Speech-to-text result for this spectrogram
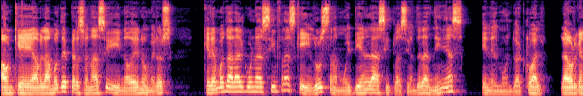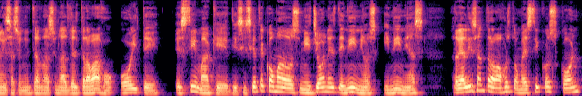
Aunque hablamos de personas y no de números, queremos dar algunas cifras que ilustran muy bien la situación de las niñas en el mundo actual. La Organización Internacional del Trabajo, OIT, estima que 17,2 millones de niños y niñas realizan trabajos domésticos con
